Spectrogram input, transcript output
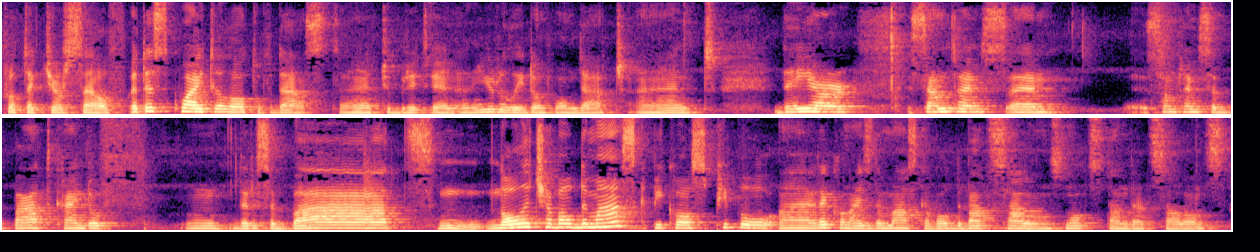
protect yourself. It is quite a lot of dust uh, to breathe in and you really don't want that. And they are sometimes um, sometimes a bad kind of mm, there is a bad knowledge about the mask because people uh, recognize the mask about the bad salons, not standard salons.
